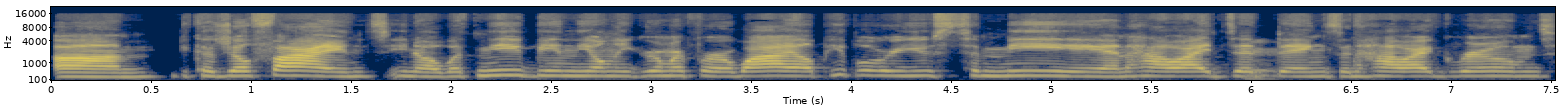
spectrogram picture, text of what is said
Um, because you'll find, you know, with me being the only groomer for a while, people were used to me and how I did Mm. things and how I groomed.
